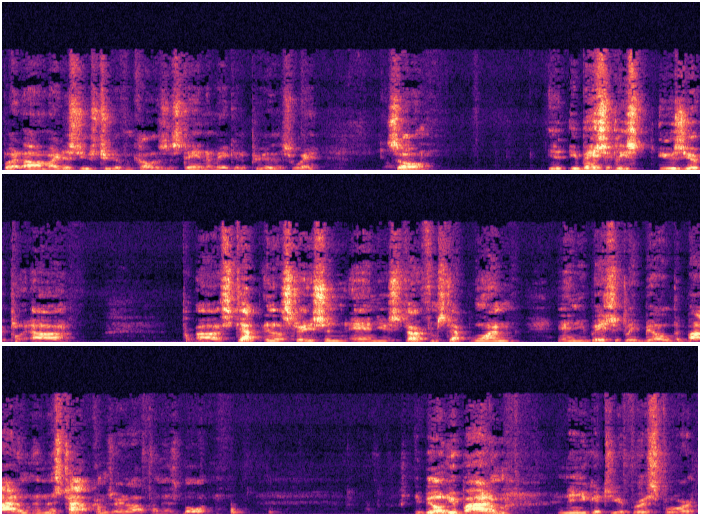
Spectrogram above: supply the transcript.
But um, I just used two different colors of stain to make it appear this way. So you, you basically use your uh, uh, step illustration and you start from step one and you basically build the bottom and this top comes right off on this boat. You build your bottom and then you get to your first floor.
